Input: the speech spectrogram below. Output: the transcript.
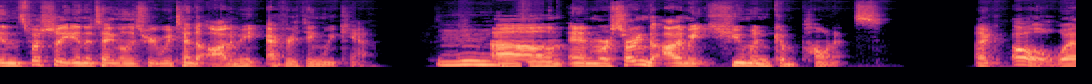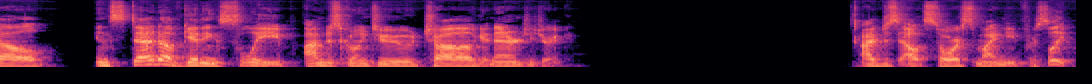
and especially in the technical industry, we tend to automate everything we can. Mm. Um, and we're starting to automate human components. Like, oh, well, instead of getting sleep, I'm just going to chug an energy drink. I've just outsource my need for sleep.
